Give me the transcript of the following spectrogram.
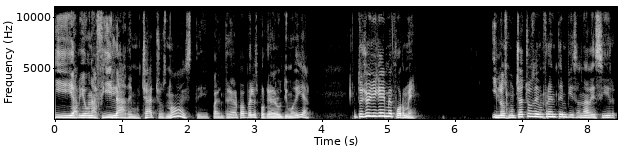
y había una fila de muchachos, ¿no? Este, para entregar papeles porque era el último día. Entonces yo llegué y me formé. Y los muchachos de enfrente empiezan a decir,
